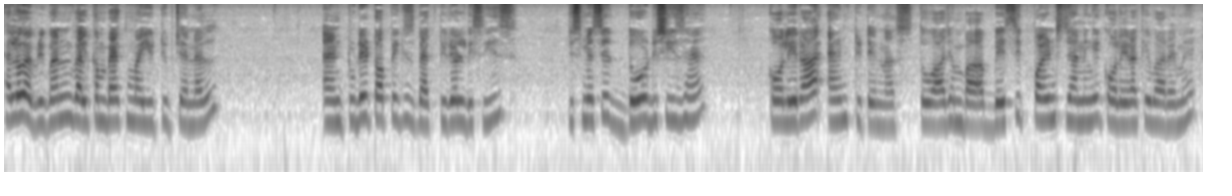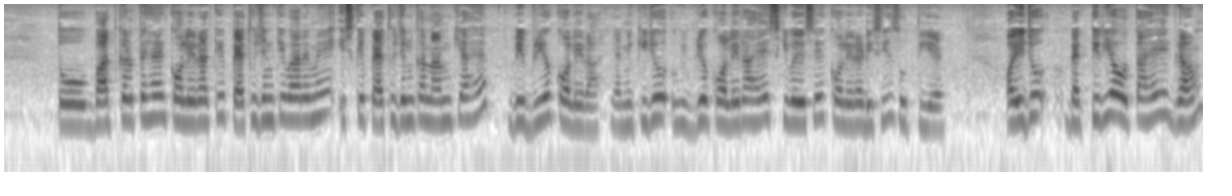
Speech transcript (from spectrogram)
hello everyone, welcome back my youtube channel. And today topic is bacterial disease जिसमें से दो डिसीज हैं कॉलेरा एंड टिटेनस तो आज हम बेसिक पॉइंट्स जानेंगे कॉलेरा के बारे में. तो बात करते हैं कॉलेरा के पैथोजन के बारे में. इसके पैथोजन का नाम क्या है? विब्रियो कॉलेरा यानी कि जो विब्रियो कॉलेरा है, इसकी वजह से कॉलेरा डिसीज होती है. और ये जो बैक्टीरिया होता है, ये ग्राम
